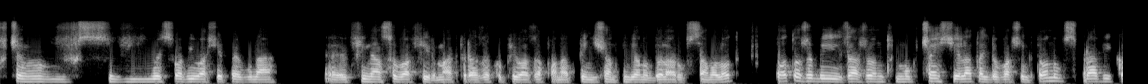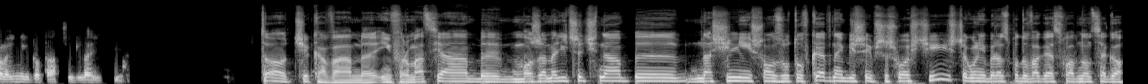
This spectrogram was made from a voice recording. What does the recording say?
w czym wysławiła się pewna e, finansowa firma, która zakupiła za ponad 50 milionów dolarów samolot, po to, żeby jej zarząd mógł częściej latać do Waszyngtonu w sprawie kolejnych dotacji dla ich firm. To ciekawa informacja. Możemy liczyć na, na silniejszą złotówkę w najbliższej przyszłości, szczególnie biorąc pod uwagę słabnącego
